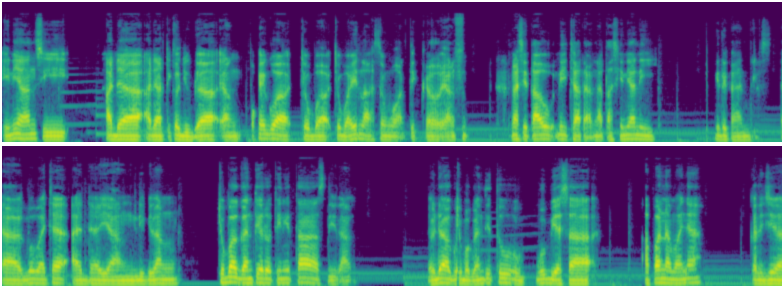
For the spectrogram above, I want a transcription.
ini kan si ada ada artikel juga yang pokoknya gua coba cobain lah semua artikel yang ngasih tahu nih cara ngatasinnya nih gitu kan. Terus gue baca ada yang dibilang coba ganti rutinitas bilang ya udah gue coba ganti tuh. Gue biasa apa namanya kerja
